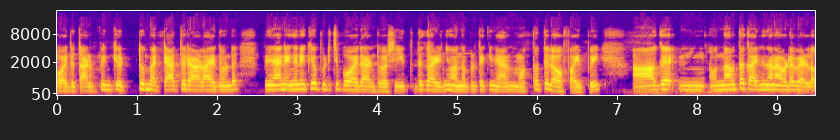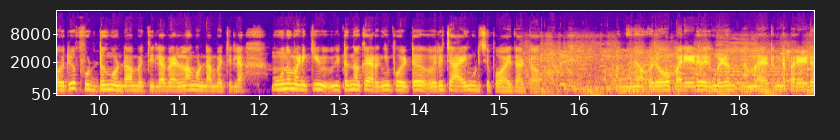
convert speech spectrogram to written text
പോയത്. തണുപ്പ് എനിക്ക് ഒട്ടും പറ്റാത്ത ഒരാളായതുകൊണ്ട് ഞാൻ എങ്ങനെയൊക്കെയോ പിടിച്ച് പോയതാണ് കേട്ടോ പക്ഷേ ഇത് കഴിഞ്ഞ് വന്നപ്പോഴത്തേക്ക് ഞാൻ മൊത്തത്തിൽ ഓഫായിപ്പോയി. ആകെ ഒന്നാമത്തെ കാര്യം പറഞ്ഞാൽ അവിടെ വെള്ളം ഒരു ഫുഡും കൊണ്ടുപോകാൻ പറ്റില്ല വെള്ളം കൊണ്ടുപോകാൻ പറ്റില്ല. മൂന്ന് മണിക്ക് വീട്ടിൽ നിന്നൊക്കെ ഇറങ്ങിപ്പോയിട്ട് ഒരു ചായയും കുടിച്ച് പോയതാട്ടോ. അങ്ങനെ ഓരോ പരേഡ് വരുമ്പോഴും നമ്മൾ ഏട്ടന്റെ പരേഡ്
